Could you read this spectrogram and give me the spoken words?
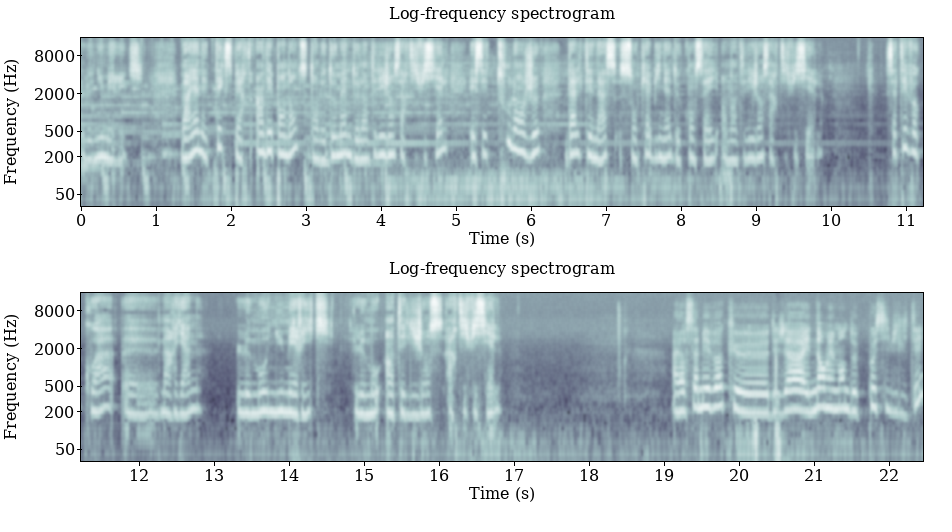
le numérique. Marianne est experte indépendante dans le domaine de l'intelligence artificielle et c'est tout l'enjeu d'Altenas, son cabinet de conseil en intelligence artificielle. Ça t'évoque quoi, euh, Marianne, le mot numérique, le mot intelligence artificielle? Alors ça m'évoque euh, déjà énormément de possibilités,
